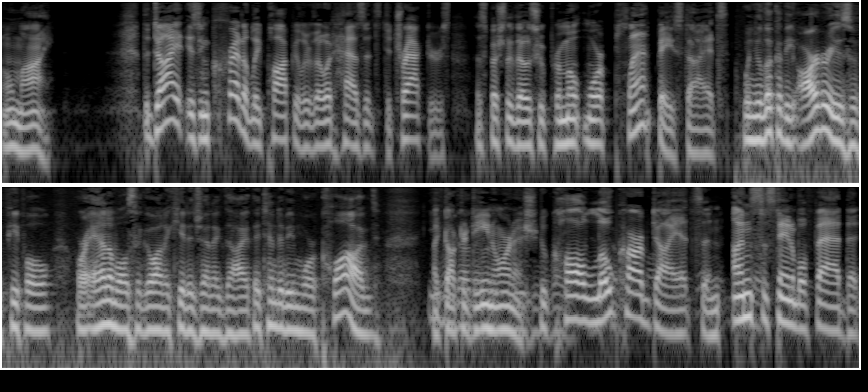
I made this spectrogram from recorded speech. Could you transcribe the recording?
Oh my. The diet is incredibly popular, though it has its detractors, especially those who promote more plant based diets. When you look at the arteries of people or animals that go on a ketogenic diet, they tend to be more clogged. Like Dr. Dean Ornish, who call low carb diets an unsustainable fad that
